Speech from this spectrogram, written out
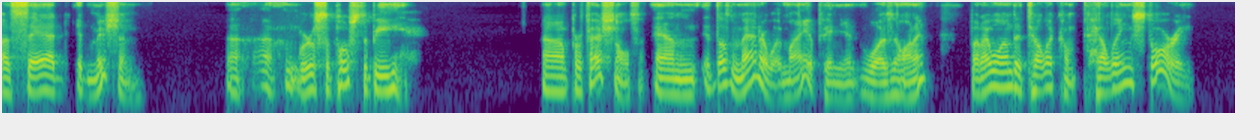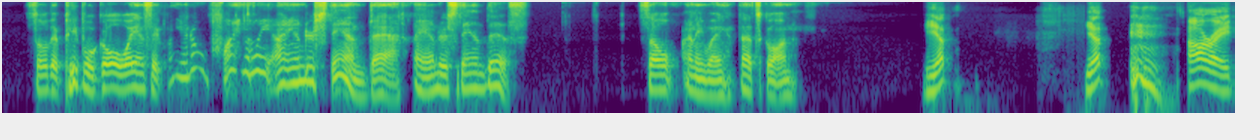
a sad admission. Uh, uh, we're supposed to be uh, professionals, and it doesn't matter what my opinion was on it. But I wanted to tell a compelling story so that people go away and say, well, you know, finally, I understand that. I understand this. So anyway, that's gone. Yep. Yep. All right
